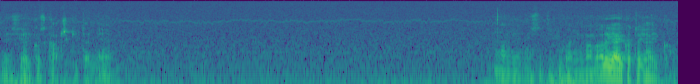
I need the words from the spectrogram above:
to jest jajko z kaczki, to nie? No nie, niestety chyba nie mamy, ale jajko to jajko.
